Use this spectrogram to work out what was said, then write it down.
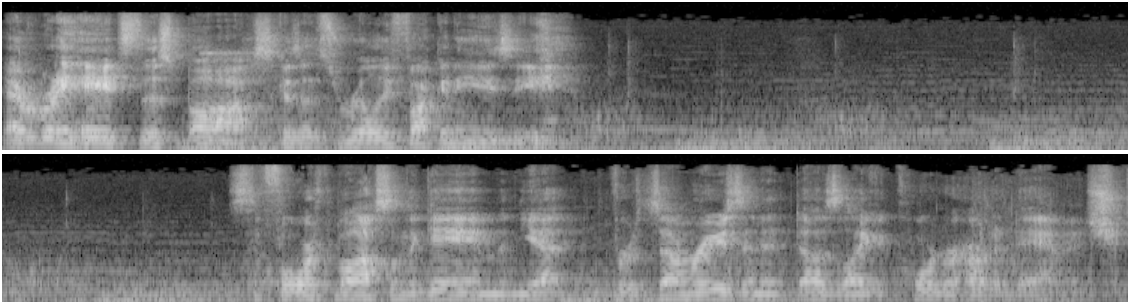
Everybody hates this boss because it's really fucking easy. It's the fourth boss in the game, and yet for some reason it does like a quarter heart of damage.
